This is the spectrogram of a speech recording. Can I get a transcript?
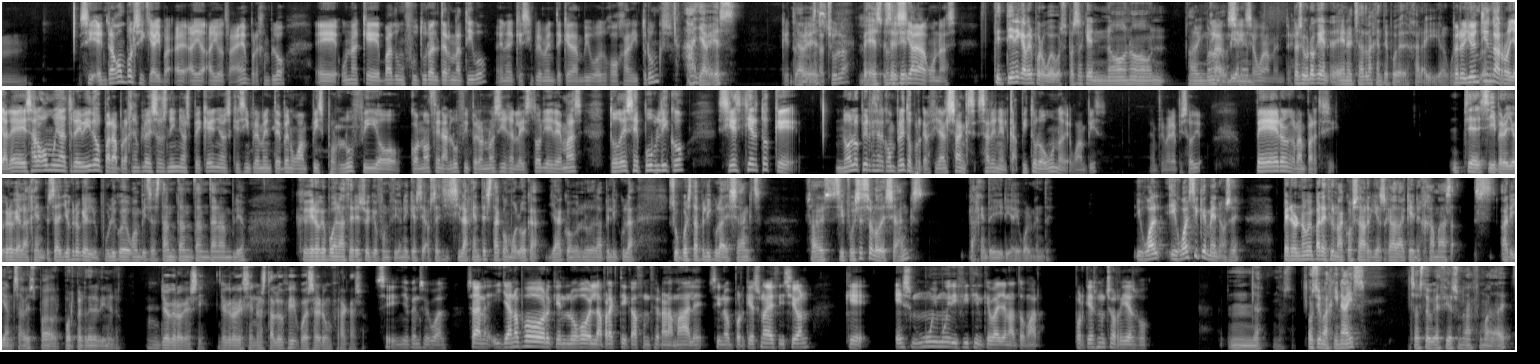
sí, en Dragon Ball sí que hay, hay, hay otra, ¿eh? Por ejemplo, eh, una que va de un futuro alternativo en el que simplemente quedan vivos Gohan y Trunks, Ah, ya ves. que también ves. está chula. ¿Ves? O No sea, sé si hay algunas. tiene que haber por huevos. Pasa que no, no. Ahora mismo Claro, no sí, seguramente. Pero seguro que en el chat la gente puede dejar ahí alguna Pero yo entiendo a. Royal, ¿eh? es algo muy atrevido para, por ejemplo, esos niños pequeños que simplemente ven One Piece por Luffy o conocen a Luffy pero no siguen la historia y demás. Todo ese público, sí es cierto que no lo pierdes al completo porque al final Shanks sale en el capítulo 1 de One Piece, en el primer episodio, pero en gran parte sí. Sí, sí, pero yo creo que la gente, o sea, yo creo que el público de One Piece es tan, tan, tan, tan amplio que creo que pueden hacer eso y que funcione y que sea. O sea, si, la gente está como loca ya con lo de la película, supuesta película de Shanks, ¿sabes? Si fuese solo de Shanks, la gente iría igualmente. Igual, igual sí que menos, ¿eh? Pero no me parece una cosa arriesgada que jamás harían, ¿sabes? Por, por perder el dinero. Yo creo que sí. Yo creo que si no está Luffy puede ser un fracaso. Sí, yo pienso igual. O sea, y ya no porque luego en la práctica funcionara mal, ¿eh? sino porque es una decisión que es muy, muy difícil que vayan a tomar. Porque es mucho riesgo. Mm, ya, no sé. ¿Os imagináis? O sea, esto que voy a decir es una fumada, ¿eh?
